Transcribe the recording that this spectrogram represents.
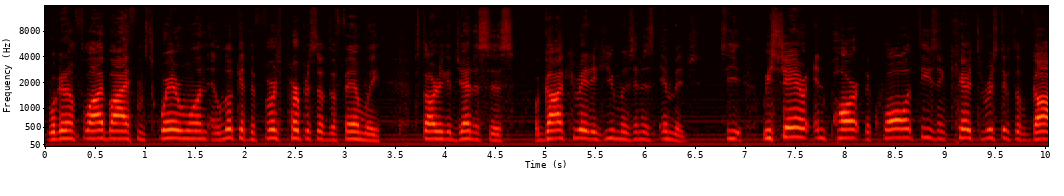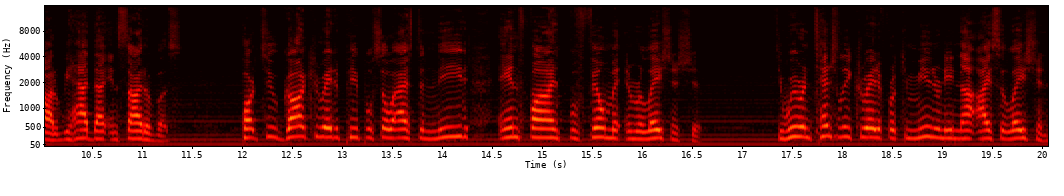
We're going to fly by from square one and look at the first purpose of the family, starting in Genesis, where God created humans in his image. See, we share in part the qualities and characteristics of God. We had that inside of us. Part two, God created people so as to need and find fulfillment in relationship. See, we were intentionally created for community, not isolation.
